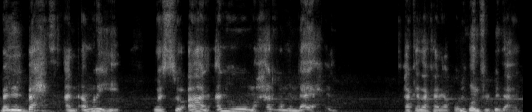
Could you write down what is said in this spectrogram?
بل البحث عن أمره والسؤال عنه محرم لا يحل. هكذا كانوا يقولون في البداية.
